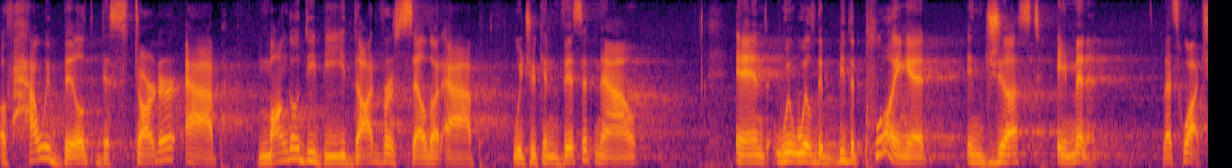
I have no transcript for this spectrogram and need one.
of how we built the starter app mongodb.vercel.app, which you can visit now, and we will de be deploying it in just a minute. Let's watch.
